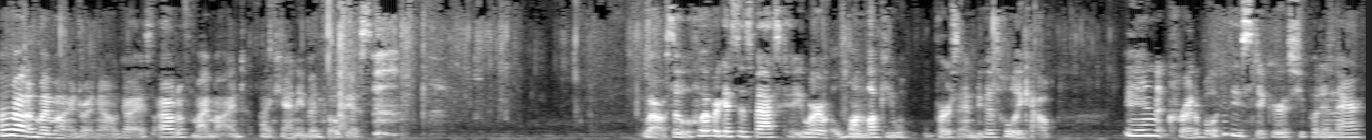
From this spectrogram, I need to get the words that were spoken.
I'm out of my mind right now, guys. Out of my mind. I can't even focus. wow, so whoever gets this basket, you are one lucky person because holy cow. Incredible. Look at these stickers she put in there.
